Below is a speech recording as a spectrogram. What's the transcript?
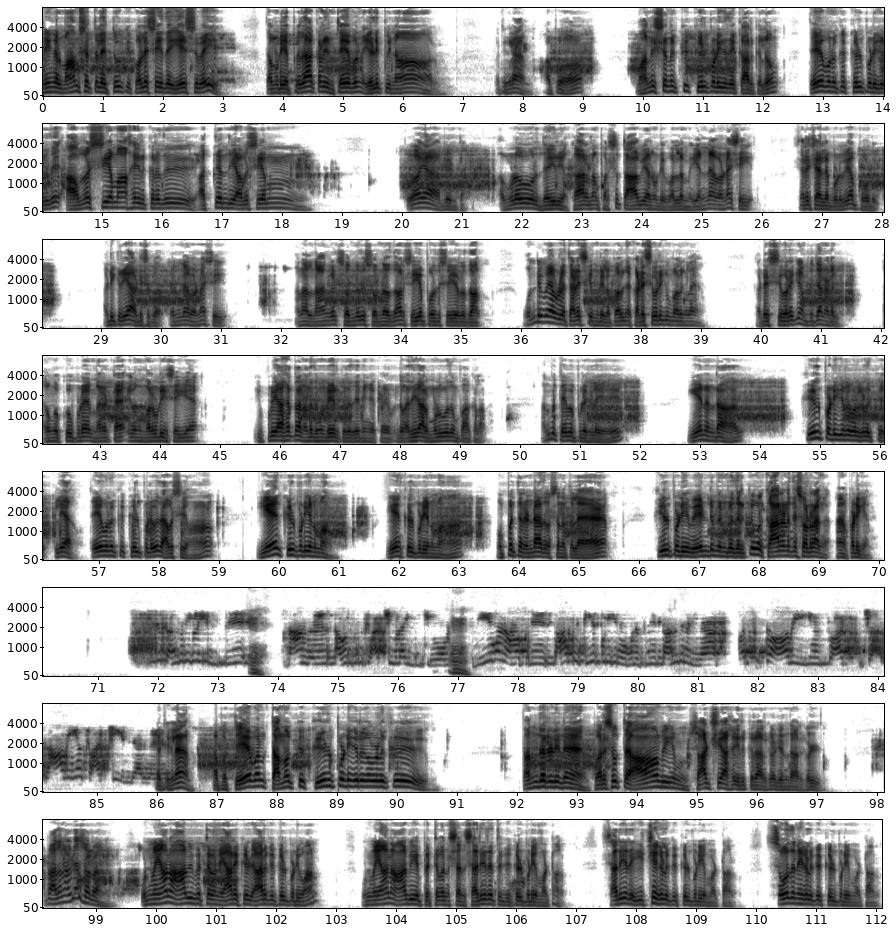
நீங்கள் மாம்சத்திலே தூக்கி கொலை செய்த இயேசுவை தம்முடைய பிதாக்களின் தேவன் எழுப்பினார். பார்த்தீங்களா அப்போது மனுஷனுக்கு கீழ்ப்படுகிறதை கார்க்கலும் தேவனுக்கு கீழ்ப்படுகிறது அவசியமாக இருக்கிறது. அத்தியந்தி அவசியம். போயா அப்படின்ட்டான். அவ்வளோ ஒரு தைரியம். காரணம் பரிசுத்த ஆவியானுடைய வல்லமை. என்ன வேணால் செய். சிறைச்சாலையில் போடுவியா? போடு. அடிக்கிறியா? அடிச்சுக்கோ. என்ன வேணால் செய். ஆனால் நாங்கள் சொன்னது சொன்னது தான் செய்ய போகிறது செய்கிறது தான் ஒன்றுமே அவர்களை தடை செய்ய முடியல. பாருங்கள் கடைசி வரைக்கும் பாருங்களேன். கடைசி வரைக்கும் அப்படி தான் நடக்கும். அவங்க கூப்பிட மிரட்ட இவங்க மறுபடியும் செய்ய இப்படியாகத்தான் நடந்து கொண்டே இருக்கிறது. நீங்கள் இந்த அதிகாரம் முழுவதும் பார்க்கலாம். அன்பு தேவ பிள்ளைகளே ஏனென்றால் கீழ்ப்படுகிறவர்களுக்கு இல்லையா? தேவனுக்கு கீழ்ப்படுவது அவசியம். ஏன் கீழ்ப்படியணுமா? ஏன் கீழ்ப்படியணுமா? முப்பத்தி ரெண்டாவது வசனத்தில் கீழ்ப்படிய வேண்டும் என்பதற்கு ஒரு காரணத்தை சொல்கிறாங்க ஆ படிங்க. ம் ம் தேவன் நமக்கு நமக்கு கீழ்ப்படுகிறவர்களுக்கு தந்திரனின பரிசுத்த ஆவியையும் சாட்சி- சா- ஆவியும் சாட்சி என்றார்கள் பார்த்தீங்களா அப்போ தேவன் தமக்கு கீழ்ப்படுகிறவர்களுக்கு தந்தருளின பரிசுத்த ஆவியும் சாட்சியாக இருக்கிறார்கள் என்றார்கள். அப்போ அதனால தான் சொல்கிறாங்க உண்மையான ஆவி பெற்றவன் யாரை கீழ் யாருக்கு கீழ்ப்படிவான்? உண்மையான ஆவியை பெற்றவன் சன் சரீரத்துக்கு கீழ்ப்படிய மாட்டான். சரீர இச்சைகளுக்கு கீழ்ப்படிய மாட்டான். சோதனைகளுக்கு கீழ்ப்படிய மாட்டான்.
